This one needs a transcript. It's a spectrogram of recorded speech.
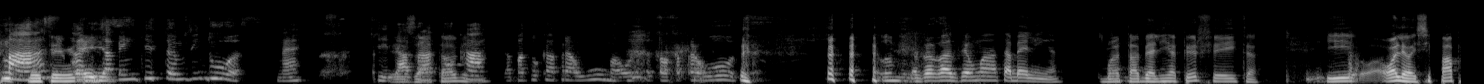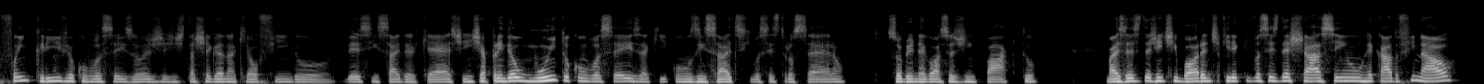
Mas ainda bem que estamos em duas, né? Que dá para tocar, dá para tocar para uma, outra toca para outra. dá para fazer uma tabelinha. Uma tabelinha perfeita. E olha, esse papo foi incrível com vocês hoje. A gente está chegando aqui ao fim do desse Insidercast. A gente aprendeu muito com vocês aqui, com os insights que vocês trouxeram sobre negócios de impacto. Mas antes da gente ir embora, a gente queria que vocês deixassem um recado final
